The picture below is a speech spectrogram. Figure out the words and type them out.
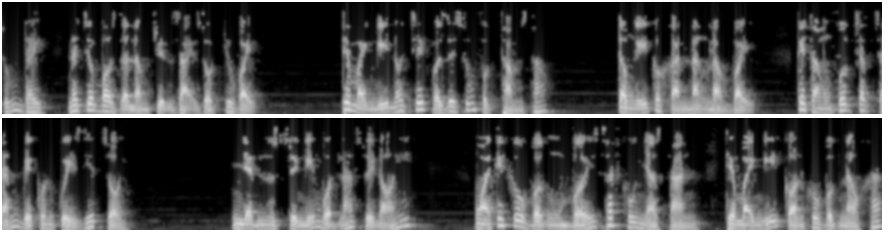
xuống đây, nó chưa bao giờ làm chuyện dại dột như vậy. Thế mày nghĩ nó chết và rơi xuống vực thẳm sao? Tao nghĩ có khả năng làm vậy, cái thằng Phước chắc chắn bị con quỷ giết rồi. Nhân suy nghĩ một lát rồi nói, ngoài cái khu vực với sát khu nhà sàn, thì mày nghĩ còn khu vực nào khác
